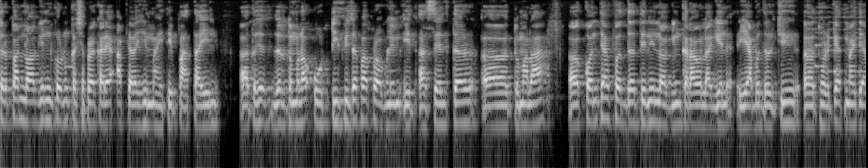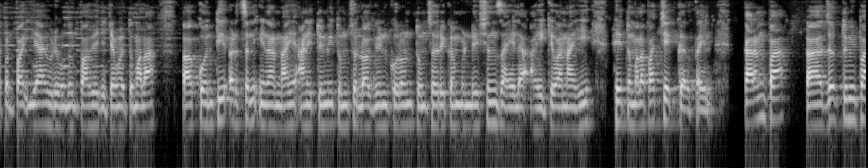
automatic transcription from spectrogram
तर पण लॉग इन करून कशा प्रकारे आपल्याला ही माहिती पाहता येईल? तसेच जर तुम्हाला ओ टी पीचा पण प्रॉब्लेम येत असेल तर तुम्हाला कोणत्या पद्धतीने लॉग इन करावं लागेल याबद्दलची थोडक्यात माहिती आपण पा या व्हिडिओमधून पाहूया ज्याच्यामुळे तुम्हाला कोणती अडचण येणार नाही आणि तुम्ही तुमचं लॉग इन करून तुमचं रिकमेंडेशन झालेलं आहे किंवा नाही हे तुम्हाला पा चेक करता येईल. कारण पा जर तुम्ही पा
